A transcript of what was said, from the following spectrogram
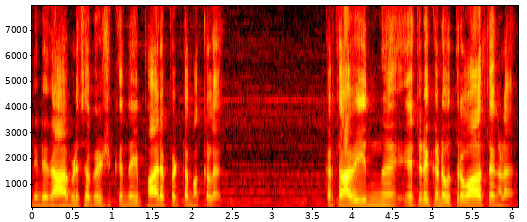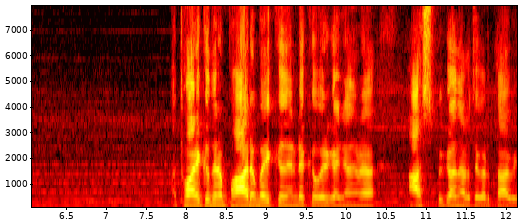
നിന്റെ നാം വിളിച്ചപേക്ഷിക്കുന്ന ഈ ഭാരപ്പെട്ട മക്കൾ കർത്താവ് ഇന്ന് ഏറ്റെടുക്കേണ്ട ഉത്തരവാദിത്തങ്ങൾ അധ്വാനിക്കുന്നതിനും ഭാരം വഹിക്കുന്നതിന്റെയൊക്കെ വരിക ഞങ്ങൾ ആസ്പിക്കാൻ നടത്ത കർത്താവ്.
